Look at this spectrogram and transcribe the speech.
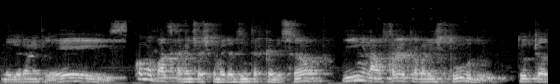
melhorar o inglês, como basicamente acho que a maioria dos intercâmbios são. E na Austrália eu trabalhei de tudo, tudo que eu,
